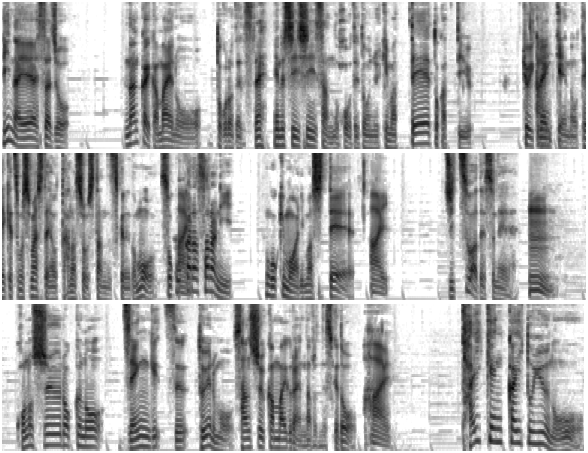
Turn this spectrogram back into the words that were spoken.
リンナ AI スタジオ、何回か前のところでですね、NCC さんの方で導入決まってとかっていう、教育連携の締結もしましたよって話をしたんですけれども、そこからさらに動きもありまして、はい。実はですね、うん。この収録の前月というよりも3週間前ぐらいになるんですけど、はい。体験会というのを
